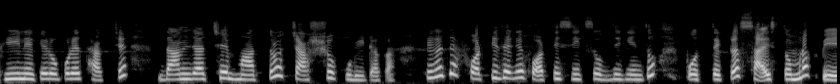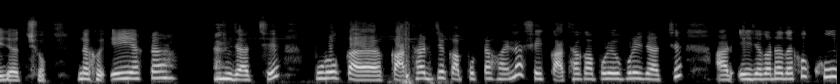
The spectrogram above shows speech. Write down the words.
ভি নেকের ওপরে থাকছে, দাম যাচ্ছে মাত্র চারশো কুড়ি টাকা। ঠিক আছে? ফর্টি থেকে ফর্টি সিক্স অবধি কিন্তু প্রত্যেকটা সাইজ তোমরা পেয়ে যাচ্ছ। দেখো এই একটা যাচ্ছে পুরো কাঁথার যে কাপড়টা হয় না, সেই কাঁথা কাপড়ের উপরে যাচ্ছে। আর এই জায়গাটা দেখো, খুব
